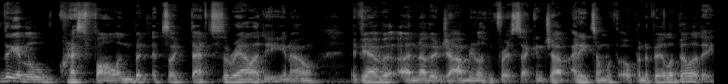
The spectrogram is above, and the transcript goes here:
they get a little crestfallen, but it's like that's the reality, you know. If you have a, another job and you're looking for a second job, I need someone with open availability.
